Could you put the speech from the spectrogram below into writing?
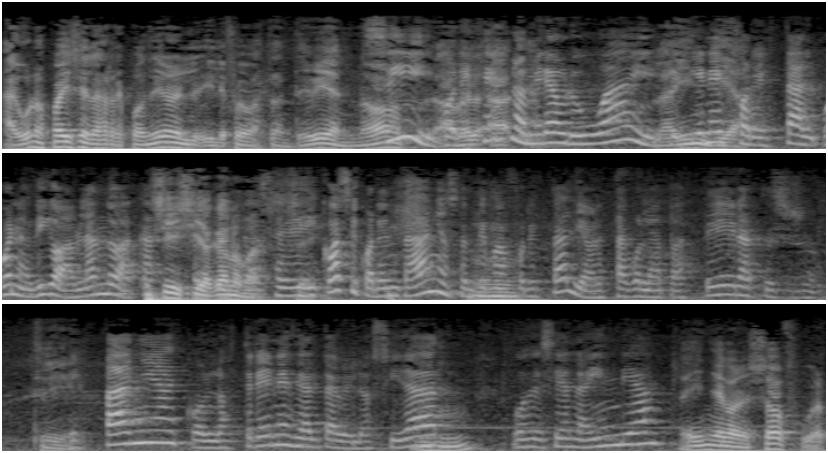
algunos países las respondieron y le fue bastante bien, ¿no? Sí, por ejemplo, mira Uruguay, que tiene forestal. Bueno, digo, hablando acá. Sí, sí, acá nomás. Se dedicó hace 40 años al tema forestal y ahora está con la pastera, qué sé yo. España con los trenes de alta velocidad. Vos decías la India. La India con el software,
